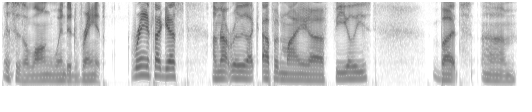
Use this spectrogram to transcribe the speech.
this is a long-winded rant. Rant, I guess. I'm not really like up in my uh, feelies, but um,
